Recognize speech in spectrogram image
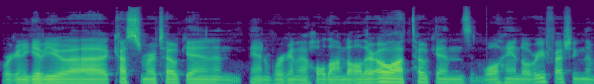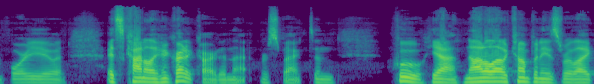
we're going to give you a customer token and and we're going to hold on to all their OAuth tokens and we'll handle refreshing them for you. And it's kind of like a credit card in that respect. And whew yeah not a lot of companies were like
